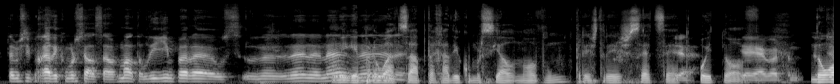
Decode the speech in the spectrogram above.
estamos tipo rádio comercial, sabe? Malta, liguem para o. o na- na- na- na- Liguem para o. WhatsApp da Rádio Comercial 91337789. Yeah, agora tam- Não assim,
